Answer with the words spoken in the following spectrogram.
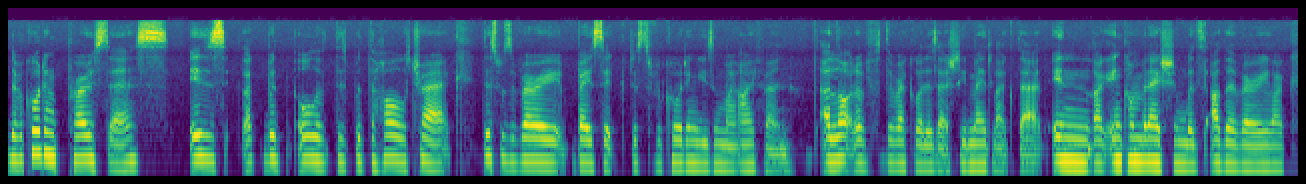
The recording process is like with all of this with the whole track this was a very basic just recording using my iphone a lot of the record is actually made like that in like in combination with other very like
